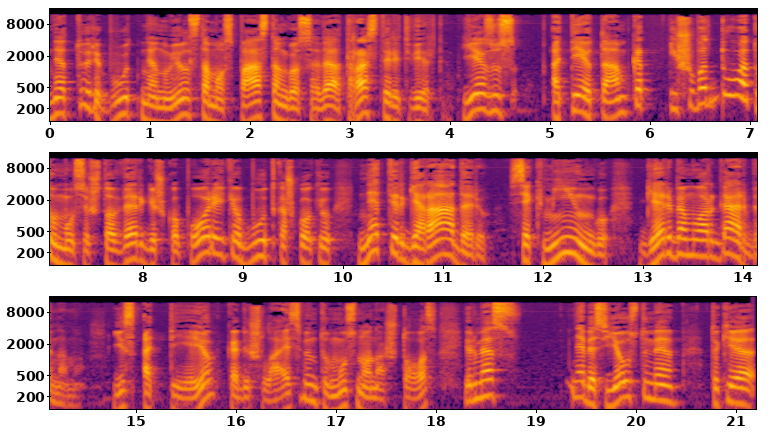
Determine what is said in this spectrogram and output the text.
neturi būti nenuilstamos pastangos save atrasti ir įtvirtinti. Jėzus atėjo tam, kad išvaduotų mus iš to vergiško poreikio būti kažkokiu net ir geradariu, sėkmingu, gerbiamu ar garbinamu. Jis atėjo, kad išlaisvintų mus nuo naštos ir mes nebesijaustume tokie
